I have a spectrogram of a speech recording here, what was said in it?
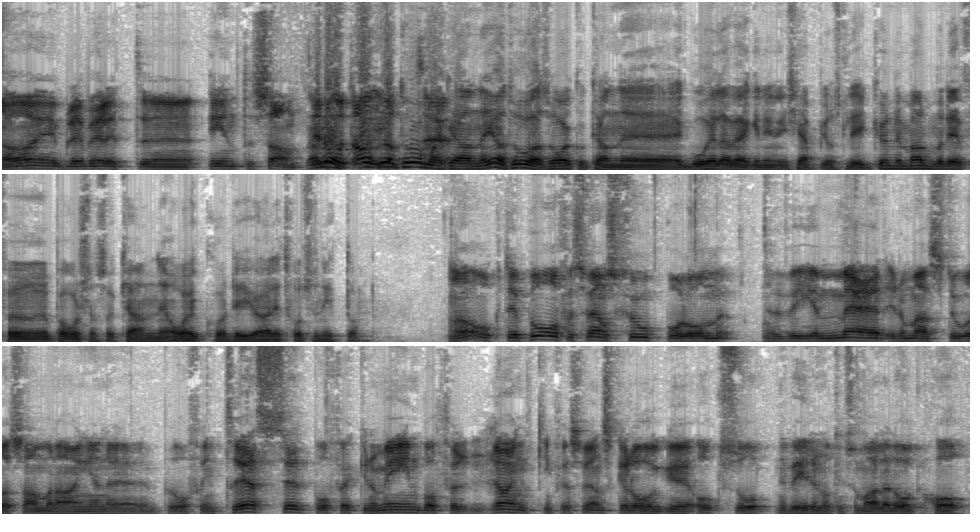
Ja, det blev väldigt eh, intressant. Ja, jag, jag, jag, tror man kan, jag tror alltså AIK kan eh, gå hela vägen in i Champions League. Kunde Malmö det för ett par år sedan så kan AIK det göra det 2019. Ja, och det är bra för svensk fotboll om vi är med i de här stora sammanhangen. Bra för intresset, bra för ekonomin, bra för ranking för svenska lag eh, också. Är någonting som alla lag har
